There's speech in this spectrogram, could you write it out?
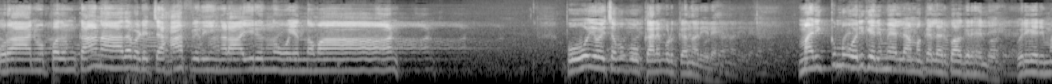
ഖുറാൻ മുപ്പതും കാണാതെ പഠിച്ച ഹാഫിദീങ്ങളായിരുന്നു എന്നുമാണ്. പൂ ചോദിച്ചപ്പോൾ പൂക്കാലം കൊടുക്കാന്നറിയില്ലേ? മരിക്കുമ്പോ മരിക്കുമ്പോൾ ഒരു കരിമയല്ല നമുക്ക് എല്ലാവർക്കും ആഗ്രഹമല്ലേ ഒരു കരിമ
